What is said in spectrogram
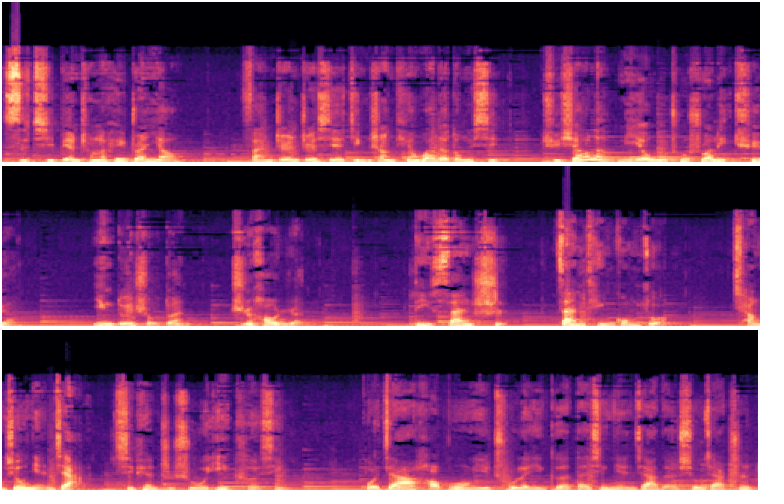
私企变成了黑砖窑。反正这些锦上添花的东西取消了，你也无处说理去啊。应对手段只好忍。第三是暂停工作，强休年假，欺骗指数一颗星。国家好不容易出了一个带薪年假的休假制度，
